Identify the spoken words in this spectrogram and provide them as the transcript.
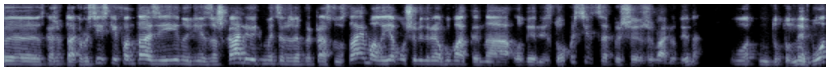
е, скажімо так, російські фантазії іноді зашкалюють, ми це вже прекрасно знаємо, але я мушу відреагувати на один із дописів. Це пише жива людина. От, ну, тобто не бот.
